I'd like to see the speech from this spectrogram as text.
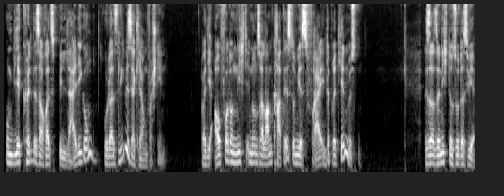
Und wir könnten es auch als Beleidigung oder als Liebeserklärung verstehen weil die Aufforderung nicht in unserer Landkarte ist und wir es frei interpretieren müssten. Es ist also nicht nur so, dass wir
